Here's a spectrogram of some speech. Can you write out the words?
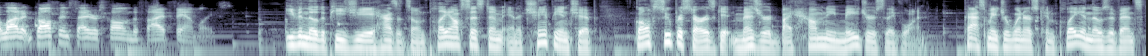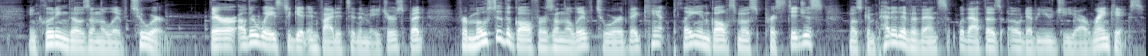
A lot of golf insiders call them the five families. Even though the PGA has its own playoff system and a championship, golf superstars get measured by how many majors they've won. Past major winners can play in those events, including those on the LIV Tour. There are other ways to get invited to the majors, but for most of the golfers on the LIV Tour, they can't play in golf's most prestigious, most competitive events without those OWGR rankings.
